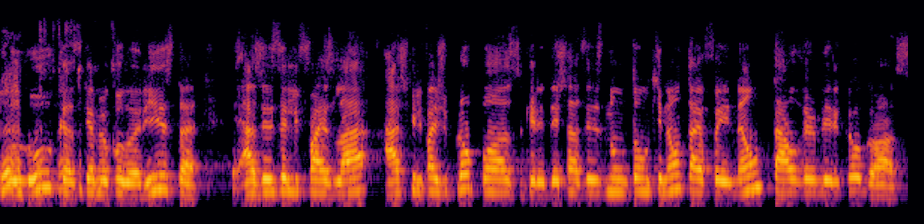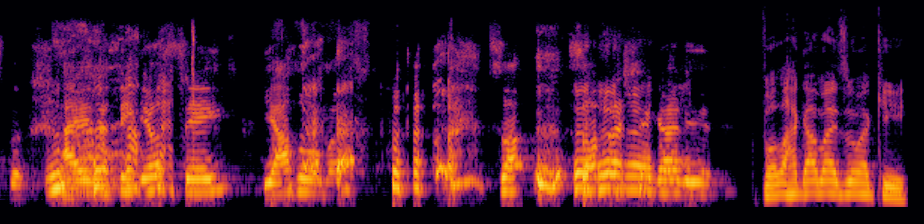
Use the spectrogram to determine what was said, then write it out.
o Lucas, que é meu colorista, às vezes ele faz lá, acho que ele faz de propósito, que ele deixa às vezes num tom que não tá. Eu falei, não tá o vermelho que eu gosto. Aí ele assim, eu sei, e arruma. Só, só pra chegar ali. Vou largar mais um aqui.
